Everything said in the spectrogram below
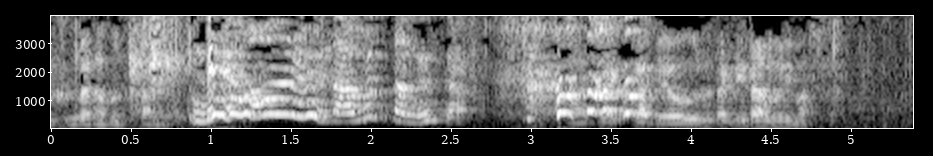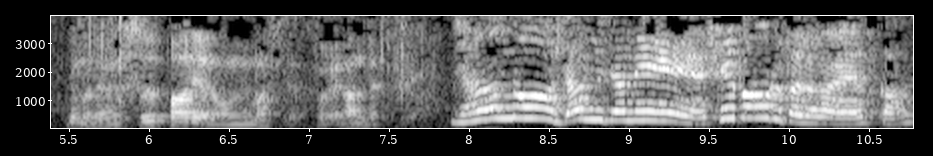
フがダブったんで。レオールダブったんですか？何回かベオウルフだけダブりました。でもね、スーパーレアの飲めましたよ。これなんだっけ？ジャンの、ジャンルじゃねえ、シェーバーオルタじゃないですか？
